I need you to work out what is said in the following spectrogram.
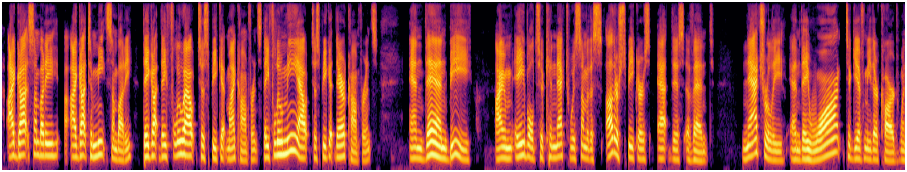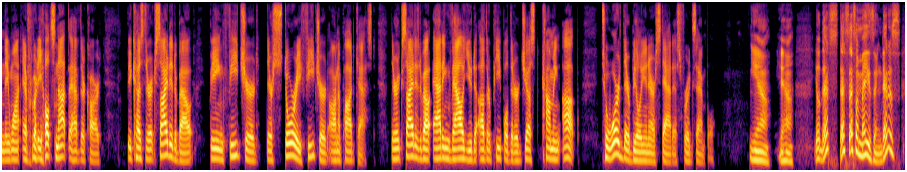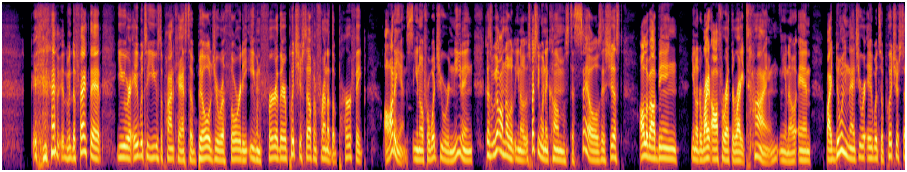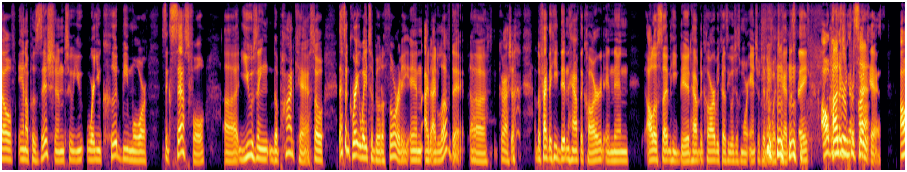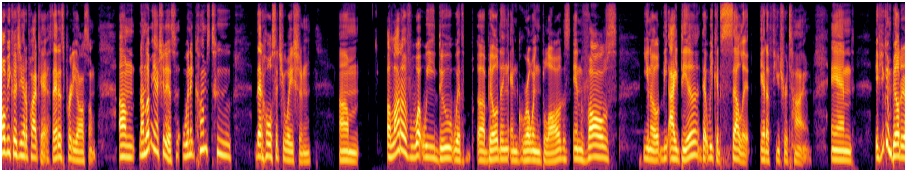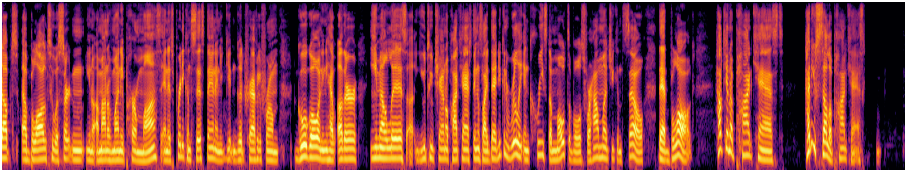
I got somebody, I got to meet somebody. They got, they flew out to speak at my conference. They flew me out to speak at their conference. And then B, I'm able to connect with some of the other speakers at this event naturally, and they want to give me their card when they want everybody else not to have their card because they're excited about being featured, their story featured on a podcast. They're excited about adding value to other people that are just coming up toward their billionaire status, for example. Yeah, yeah. Yo, that's that's that's amazing. That is the fact that you were able to use the podcast to build your authority even further, put yourself in front of the perfect audience, you know, for what you were needing. Because we all know, you know, especially when it comes to sales, it's just all about being, you know, the right offer at the right time, you know, and by doing that, you were able to put yourself in a position to you where you could be more successful uh, using the podcast. So that's a great way to build authority, and I, I love that. Uh, gosh, the fact that he didn't have the card, and then all of a sudden he did have the card because he was just more interested in what you had to say. All because 100%. you had a podcast. All because you had a podcast. That is pretty awesome. Um, now let me ask you this: when it comes to that whole situation, um, a lot of what we do with uh, building and growing blogs involves, you know, the idea that we could sell it at a future time. And if you can build it up a blog to a certain you know amount of money per month and it's pretty consistent and you're getting good traffic from google and you have other email lists uh, youtube channel podcast things like that you can really increase the multiples for how much you can sell that blog how can a podcast how do you sell a podcast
